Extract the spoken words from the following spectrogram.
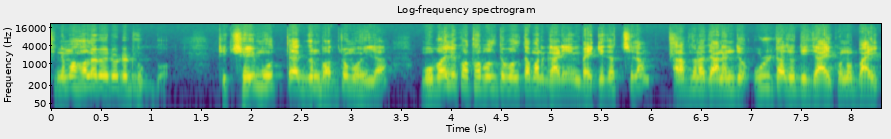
সিনেমা হলের ওই রোডে ঢুকবো। ঠিক সেই মুহূর্তে একজন ভদ্র মহিলা মোবাইলে কথা বলতে বলতে আমার গাড়ি আমি বাইকে যাচ্ছিলাম। আর আপনারা জানেন যে উল্টা যদি যায় কোনো বাইক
